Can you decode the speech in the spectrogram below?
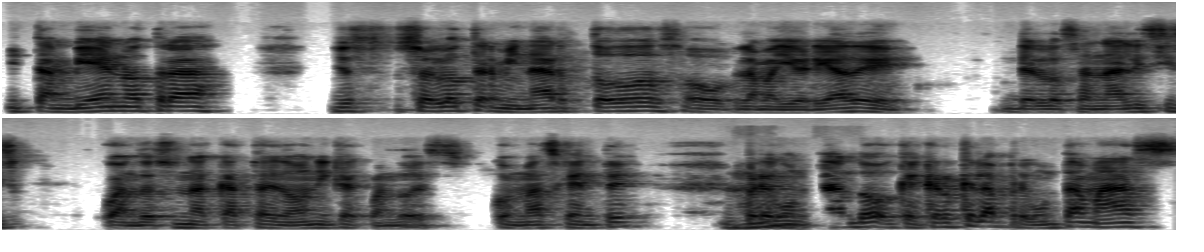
Y también otra, yo suelo terminar todos o la mayoría de, de los análisis cuando es una cata hedónica, cuando es con más gente, Ajá. preguntando, que creo que la pregunta más,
